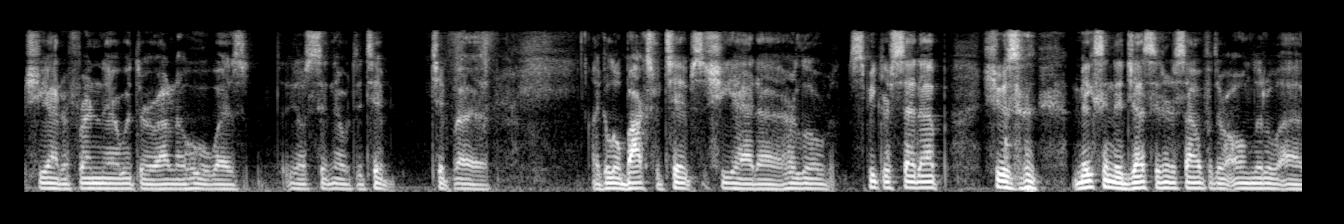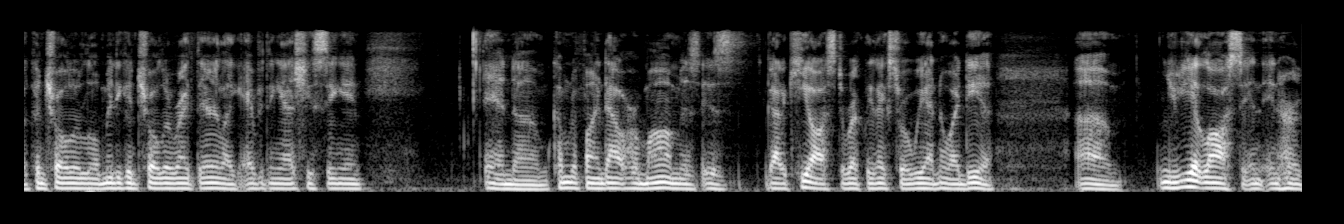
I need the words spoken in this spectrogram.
She had a friend there with her. I don't know who it was. You know, sitting there with the tip, tip, uh, like a little box for tips. She had uh, her little speaker set up. She was mixing, adjusting herself with her own little uh, controller, little MIDI controller right there, like everything as she's singing. And um, come to find out, her mom is is got a kiosk directly next to her. We had no idea. Um, you get lost in, in her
